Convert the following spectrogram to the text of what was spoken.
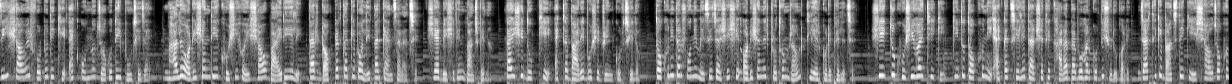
জি শাওয়ের ফটো দেখে এক অন্য জগতেই পৌঁছে যায়। ভালো অডিশন দিয়ে খুশি হয়ে শাও বাইরে এলে তার ডক্টর তাকে বলে তার ক্যান্সার আছে, সে আর বেশি দিন বাঁচবে না। তাই সে দুঃখে একটা বারে বসে ড্রিঙ্ক করছিল। তখনই তার ফোনে মেসেজ আসে, সে অডিশনের প্রথম রাউন্ড ক্লিয়ার করে ফেলেছে। সে একটু খুশি হয় ঠিকই, কিন্তু তখনই একটা ছেলে তার সাথে খারাপ ব্যবহার করতে শুরু করে। যার থেকে বাঁচতে গিয়ে শাও যখন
